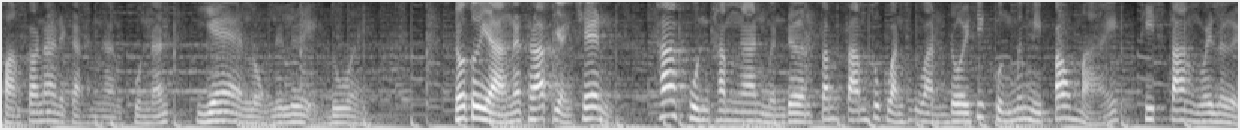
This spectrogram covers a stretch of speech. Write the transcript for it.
ความก้าวหน้าในการทำงานของคุณนั้นแย่ลงเรื่อยๆอีกด้วยยกตัวอย่างนะครับ อย่างเช่น ถ้าคุณทำงานเหมือนเดิมซ้ำๆทุกวันทุกวัน โดยที่คุณไม่มีเป้าหมายที่ตั้งไว้เลย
